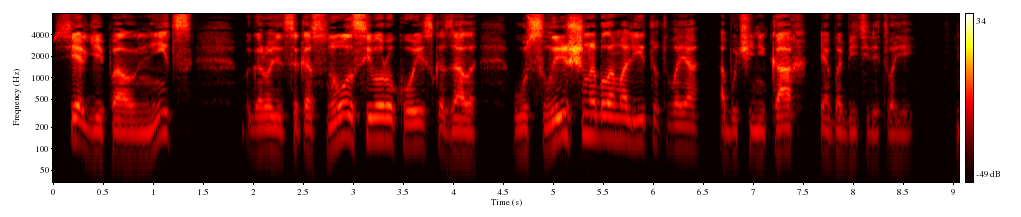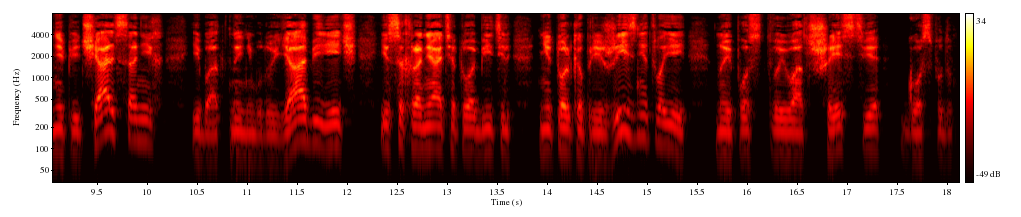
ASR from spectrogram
Сергий пал ниц, Богородица коснулась его рукой и сказала, «Услышана была молитва твоя об учениках и об обители твоей». Не печалься о них, ибо отныне буду я беречь и сохранять эту обитель не только при жизни твоей, но и после твоего отшествия к Господу.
